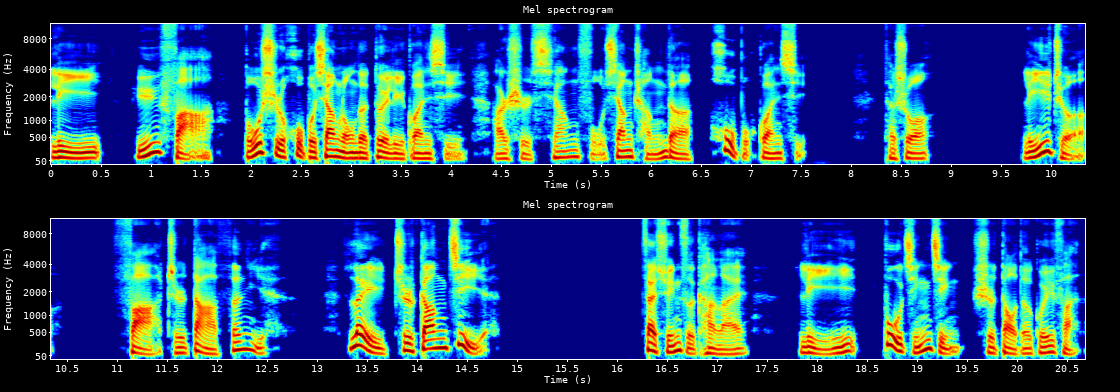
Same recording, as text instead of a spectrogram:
礼与法不是互不相容的对立关系，而是相辅相成的互补关系。他说：“礼者，法之大分也，类之纲纪也。”在荀子看来，礼不仅仅是道德规范，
